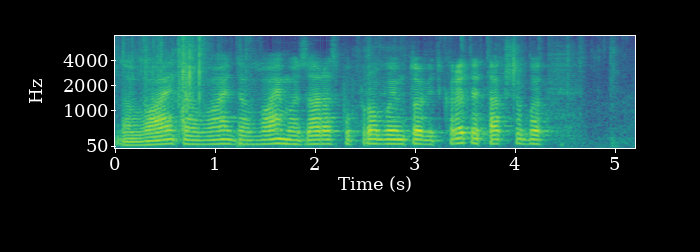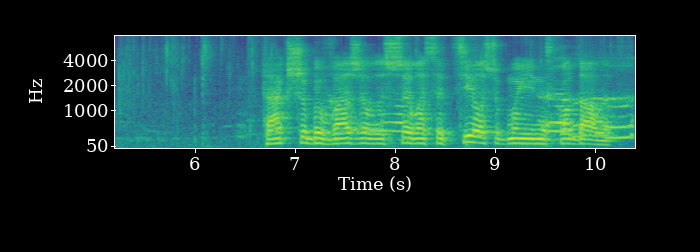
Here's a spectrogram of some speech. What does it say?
Давай, давай, давай. Ми зараз попробуємо то відкрити так, щоб. Так, щоб вежа лишилася ціла, щоб ми її не складали.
